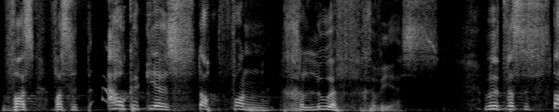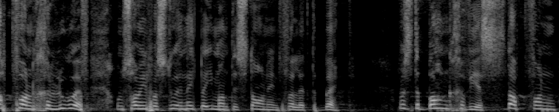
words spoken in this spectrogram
was was dit elke keer 'n stap van geloof gewees. Dit was 'n stap van geloof om saam met die pastoor net by iemand te staan en vir hulle te bid. Dit was te bang geweest, stap van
